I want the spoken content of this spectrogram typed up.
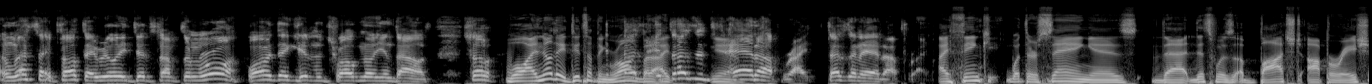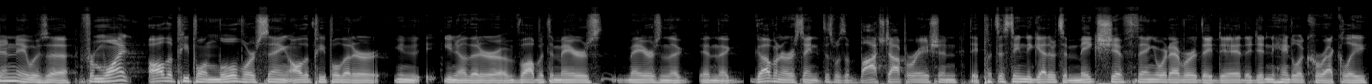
unless they felt they really did something wrong. Why would they give them $12 million? So, well, I know they did something wrong, but it I, doesn't yeah. add up right. Doesn't add up right. I think what they're saying is that this was a botched operation. It was a, from what all the people in Louisville are saying, all the people that are, you know, you know that are involved with the mayors, mayors and the and the governor are saying that this was a botched operation. They put this thing together. It's a makeshift thing or whatever they did. They didn't handle it correctly,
